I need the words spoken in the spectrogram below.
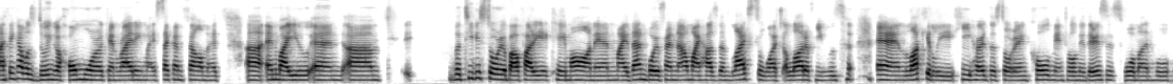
I think I was doing a homework and writing my second film at uh, NYU, and um, the TV story about Fahriye came on, and my then boyfriend, now my husband, likes to watch a lot of news. and luckily, he heard the story and called me and told me there is this woman who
